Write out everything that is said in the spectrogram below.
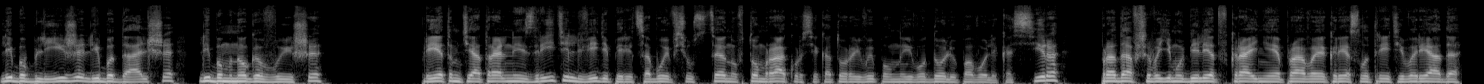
либо ближе, либо дальше, либо много выше — при этом театральный зритель, видя перед собой всю сцену в том ракурсе, который выпал на его долю по воле кассира, продавшего ему билет в крайнее правое кресло третьего ряда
